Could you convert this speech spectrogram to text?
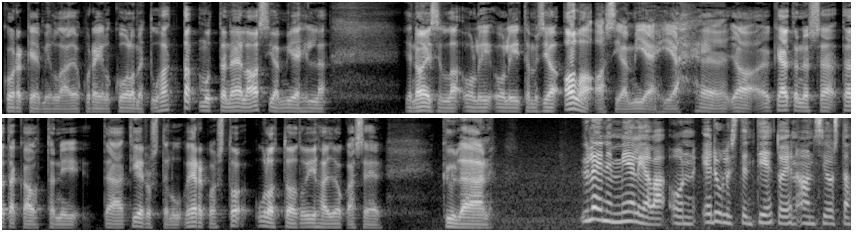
korkeimmillaan joku reilu 3000, mutta näillä asiamiehillä ja naisilla oli, oli tämmöisiä ala-asiamiehiä. Ja käytännössä tätä kautta niin tämä tiedusteluverkosto ulottautui ihan jokaiseen kylään, Yleinen mieliala on edullisten tietojen ansiosta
